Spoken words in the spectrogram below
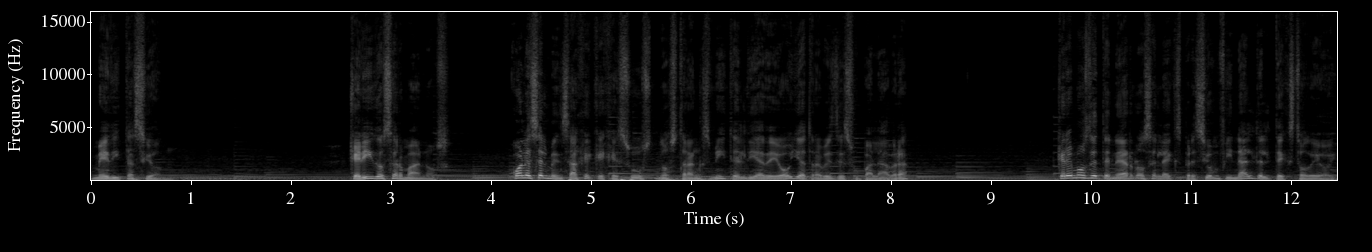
Meditación Queridos hermanos, ¿cuál es el mensaje que Jesús nos transmite el día de hoy a través de su palabra? Queremos detenernos en la expresión final del texto de hoy.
